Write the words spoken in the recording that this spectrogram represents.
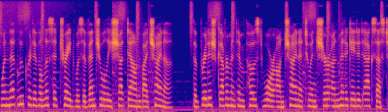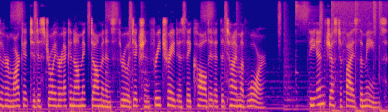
When that lucrative illicit trade was eventually shut down by China, the British government imposed war on China to ensure unmitigated access to her market to destroy her economic dominance through addiction-free trade as they called it at the time of war. The end justifies the means.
